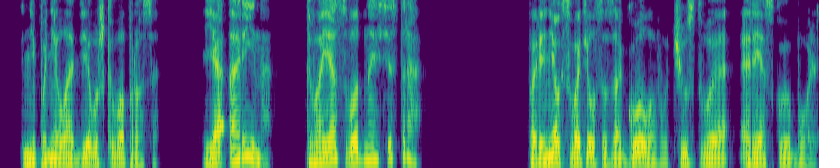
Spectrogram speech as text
— не поняла девушка вопроса. «Я Арина, твоя сводная сестра». Паренек схватился за голову, чувствуя резкую боль.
